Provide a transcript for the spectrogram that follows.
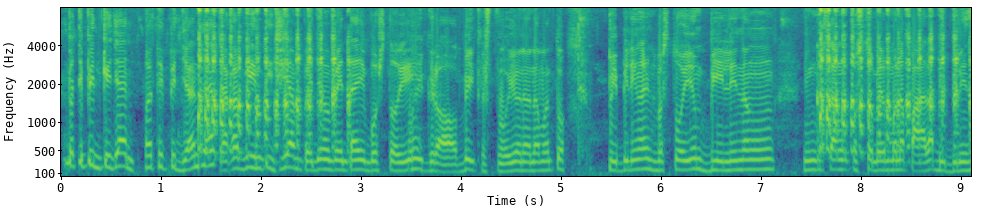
matipid ka dyan. Matipid yan, sir. Tsaka vintage yan, pwede mo benta yung boss toy. Uy, grabe. Gusto yun na naman to. Bibili nga gusto yung bili ng yung kasang customer mo na pala, bibilin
